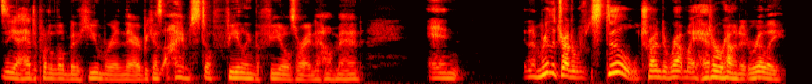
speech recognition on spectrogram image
See, I had to put a little bit of humor in there because I am still feeling the feels right now, man. And and I'm really trying to still trying to wrap my head around it. Really,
